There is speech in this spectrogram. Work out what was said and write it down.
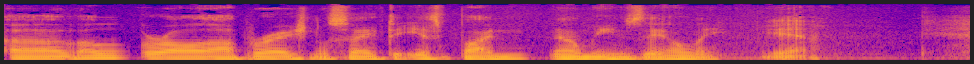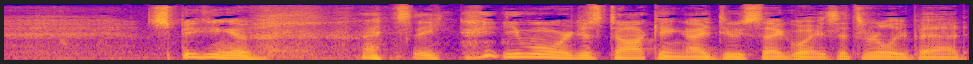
of overall operational safety. It's by no means the only. yeah. Speaking of, I see. Even when we're just talking, I do segues. It's really bad.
